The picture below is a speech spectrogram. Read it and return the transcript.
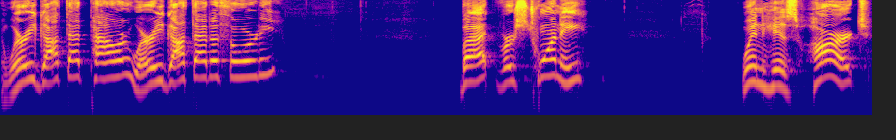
And where he got that power, where he got that authority? But, verse 20, when his heart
